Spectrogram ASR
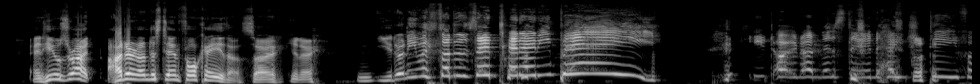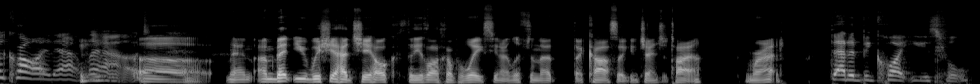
and he was right. I don't understand 4K either. So you know, You don't even understand 1080p. You don't understand HD for crying out loud. uh, man, I bet you wish you had She-Hulk for these last couple of weeks. You know, lifting that that car so you can change the tire. Right? That'd be quite useful.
